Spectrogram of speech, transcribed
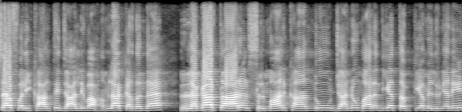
ਸੈਫ ਅਲੀ ਖਾਨ ਤੇ ਜਾਨਲੇਵਾ ਹਮਲਾ ਕਰ ਦਿੰਦਾ ਹੈ। ਲਗਾਤਾਰ ਸਲਮਾਨ ਖਾਨ ਨੂੰ ਜਾਨੋਂ ਮਾਰਨ ਦੀਆਂ ਧਮਕੀਆਂ ਮਿਲ ਰਹੀਆਂ ਨੇ।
